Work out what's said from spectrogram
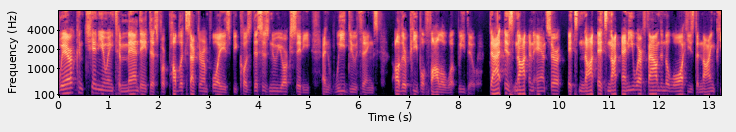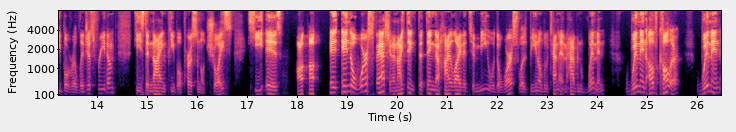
We're continuing to mandate this for public sector employees because this is New York City and we do things. Other people follow what we do that is not an answer. It's not it's not anywhere found in the law. He's denying people religious freedom. He's denying people personal choice. He is uh, uh, in, in the worst fashion. And i think the thing that highlighted to me the worst was being a lieutenant and having women women of color women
